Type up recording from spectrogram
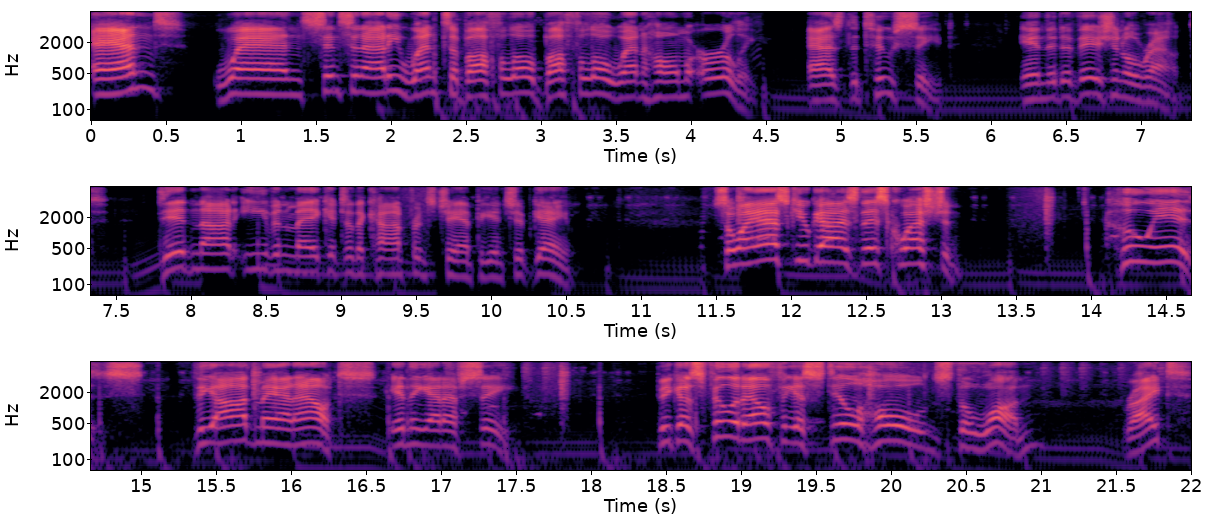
And when Cincinnati went to Buffalo, Buffalo went home early as the two seed in the divisional round. Did not even make it to the conference championship game. So I ask you guys this question Who is the odd man out in the NFC? Because Philadelphia still holds the one, right?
